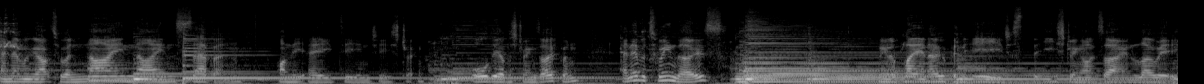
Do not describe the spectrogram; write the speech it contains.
and then we go up to a 997 on the A, D and G string. All the other strings open, and in between those, we're going to play an open E, just the E string on its own, low E.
